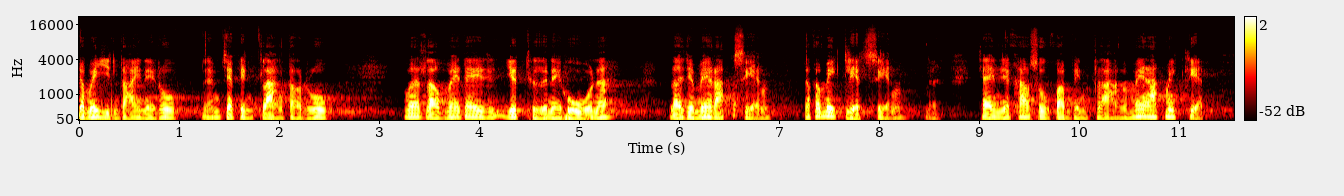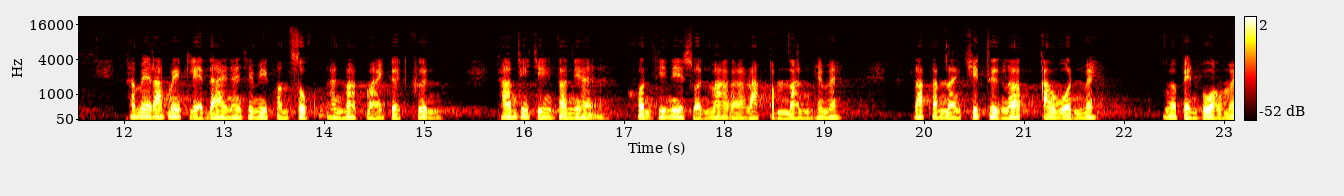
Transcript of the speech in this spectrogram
จะไม่ยินร้ายในรูปนั้นจะเป็นกลางต่อรูป เมื่อเราไม่ได้ยึดถือในหูนะ เราจะไม่รักเสียง แล้วก็ไม่เกลียดเสียงนะ ใจมันจะเข้าสู่ความเป็นกลาง ไม่รักไม่เกลียด ถ้าไม่รักไม่เกลียดได้นะจะมีความสุขอันมากมายเกิดขึ้น ถามจริง ๆ ตอนนี้คนที่นี่ส่วนมากรักกำนันใช่ไหมรักกำนันคิดถึงแล้วกังวลไหมเราเป็นห่วงไหม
